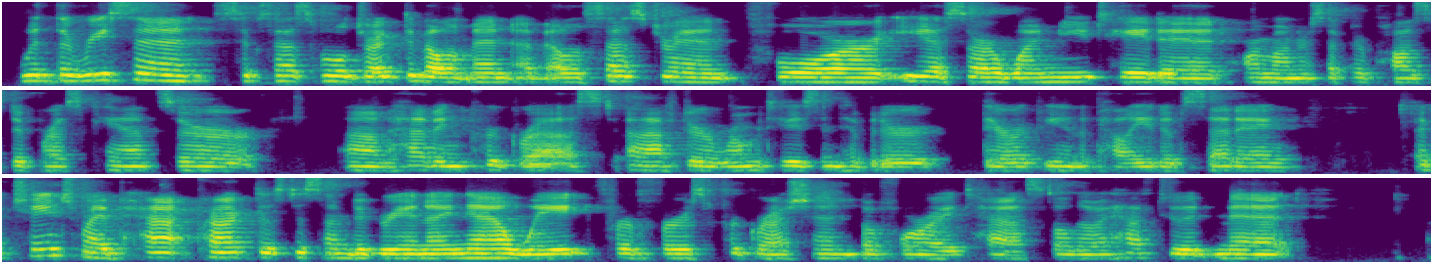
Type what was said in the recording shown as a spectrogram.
with the recent successful drug development of elacestrant for ESR1 mutated hormone receptor positive breast cancer, um, having progressed after aromatase inhibitor therapy in the palliative setting, I've changed my pa- practice to some degree, and I now wait for first progression before I test. Although I have to admit,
